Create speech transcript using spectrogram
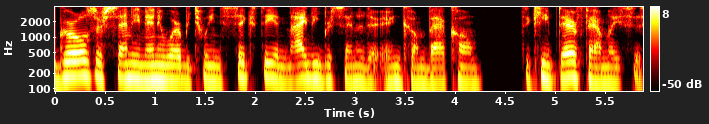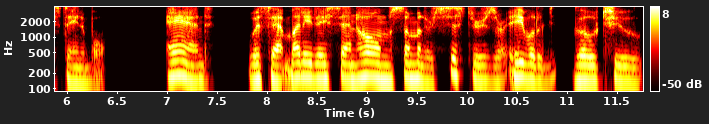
Girls are sending anywhere between 60 and 90% of their income back home to keep their family sustainable. And with that money they send home, some of their sisters are able to go to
